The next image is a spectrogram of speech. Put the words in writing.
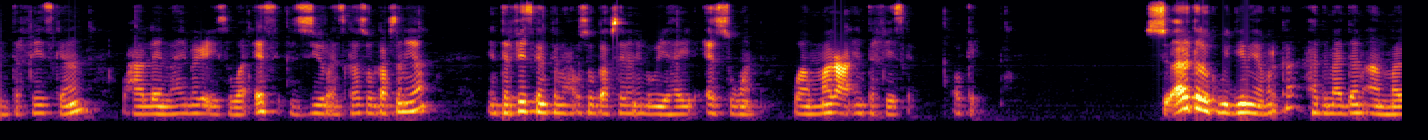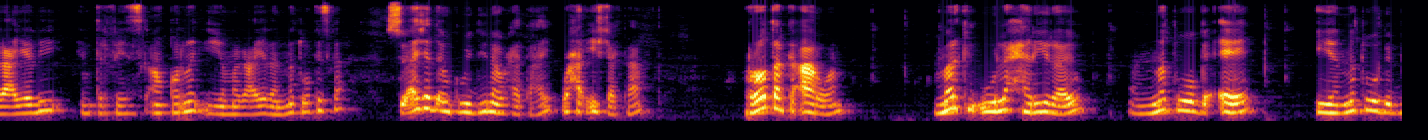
interfacekan waxaan leenahay magaciisa waa s zero aan iskaga soo gaabsanayaa interfacekan kalena waxaan u soo gaabsanaya inuu yahay s one waa magaca interfaceka. Okay su'aal kale ku weydiinaya marka hadda maadaama aan magacyadii interfaceska aan qornay iyo magacyada networkska su'aasha hadda aan ku weydiinaya waxay tahay waxaa ii sheegtaa routerka r1 markii uu la xiriirayo networka a iyo networka b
